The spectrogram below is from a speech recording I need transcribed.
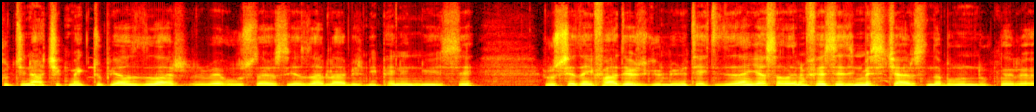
Putin'e açık mektup yazdılar ve Uluslararası Yazarlar Birliği PEN'in üyesi Rusya'da ifade özgürlüğünü tehdit eden yasaların feshedilmesi çağrısında bulundukları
